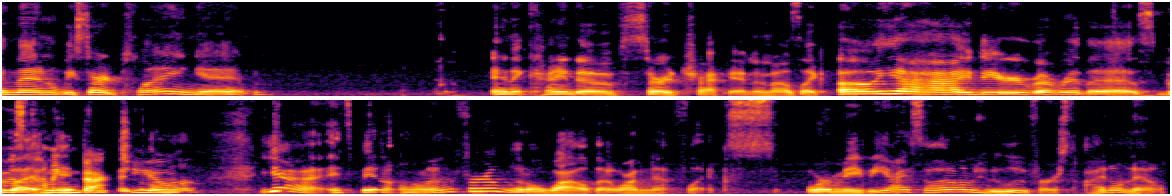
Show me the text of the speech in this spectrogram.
And then we started playing it, and it kind of started tracking. And I was like, oh, yeah, I do remember this. It was But coming it's back to you? on- yeah, it's been on for a little while, though, on Netflix. Or maybe I saw it on Hulu first. I don't know.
